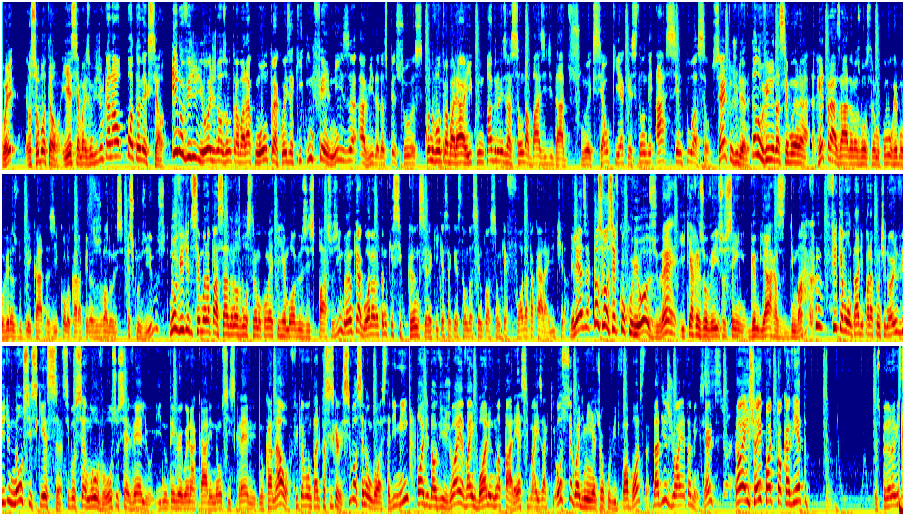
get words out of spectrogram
Oi, eu sou o Botão e esse é mais um vídeo do canal Botão do Excel. E no vídeo de hoje nós vamos trabalhar com outra coisa que inferniza a vida das pessoas quando vão trabalhar aí com padronização da base de dados no Excel, que é a questão de acentuação. Certo, Juliana? Então no vídeo da semana retrasada nós mostramos como remover as duplicatas e colocar apenas os valores exclusivos. No vídeo de semana passada nós mostramos como é que remove os espaços em branco e agora nós estamos com esse câncer aqui, que é essa questão da acentuação que é foda pra caralho de tirar. Beleza? Então se você ficou curioso, né, e quer resolver isso sem gambiarras de macro, fique à vontade para continuar o vídeo. Não se esqueça, se você é novo ou se você é velho e não tem vergonha na cara e não se inscreve no canal, fique à vontade para se inscrever. Se você não gosta de mim, pode dar o de joia, vai embora e não aparece mais aqui. Ou se você gosta de mim e achou que o vídeo foi uma bosta, dá de joia também, certo? Então é isso aí, pode tocar a vinheta. Tô esperando a vinheta.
